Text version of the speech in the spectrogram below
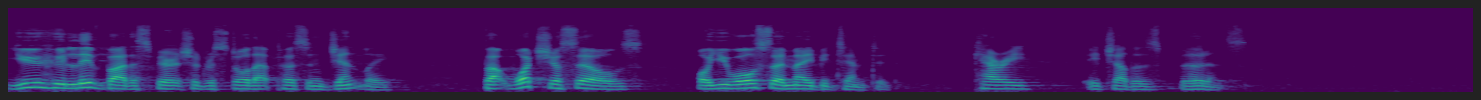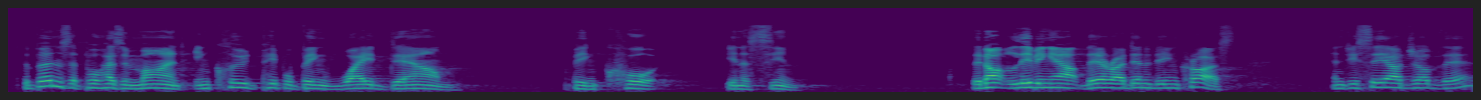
you who live by the Spirit should restore that person gently. But watch yourselves, or you also may be tempted. Carry each other's burdens. The burdens that Paul has in mind include people being weighed down, being caught in a sin. They're not living out their identity in Christ. And do you see our job there?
